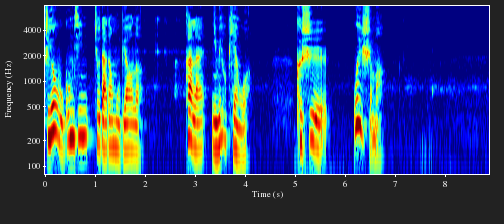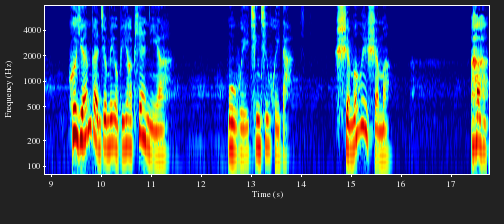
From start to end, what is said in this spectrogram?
只有五公斤就达到目标了，看来你没有骗我。可是，为什么？我原本就没有必要骗你啊。”穆威轻轻回答：“什么？为什么？啊，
